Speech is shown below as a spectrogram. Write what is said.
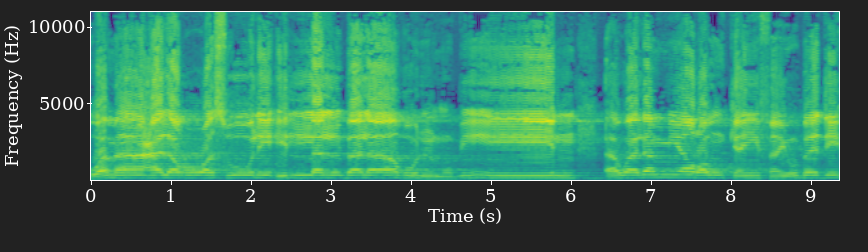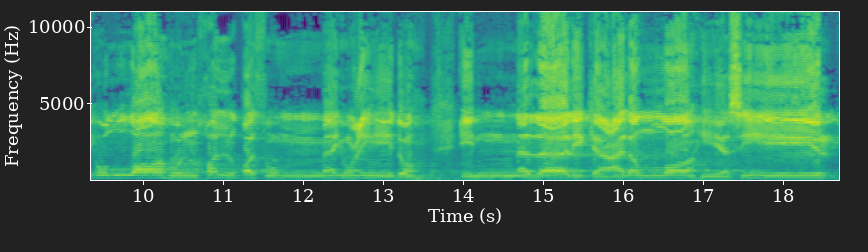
وما على الرسول الا البلاغ المبين اولم يروا كيف يبدئ الله الخلق ثم يعيده ان ذلك على الله يسير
